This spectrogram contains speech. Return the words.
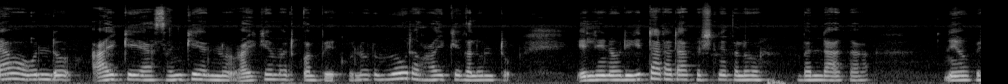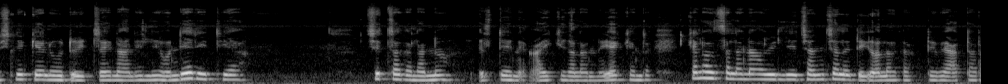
ಯಾವ ಒಂದು ಆಯ್ಕೆಯ ಸಂಖ್ಯೆಯನ್ನು ಆಯ್ಕೆ ಮಾಡಿಕೊಳ್ಬೇಕು ನೋಡಿ ಮೂರು ಆಯ್ಕೆಗಳುಂಟು. ಇಲ್ಲಿ ನೋಡಿ, ಈ ಥರದ ಪ್ರಶ್ನೆಗಳು ಬಂದಾಗ ನೀವು ಪ್ರಶ್ನೆ ಕೇಳುವುದು ಇದ್ದರೆ ನಾನಿಲ್ಲಿ ಒಂದೇ ರೀತಿಯ ಚಿತ್ರಗಳನ್ನು, ಇರ್ತೇನೆ ಆಯ್ಕೆಗಳನ್ನು. ಯಾಕೆಂದರೆ ಕೆಲವೊಂದು ಸಲ ನಾವಿಲ್ಲಿ ಚಂಚಲತೆಗೆ ಒಳಗಾಗ್ತೇವೆ, ಆ ಥರ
